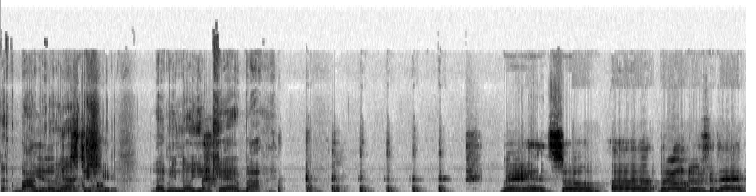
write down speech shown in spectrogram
you know, lunch. just to hear. Let me know you care about me. Man, so uh, but I don't do it for that.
